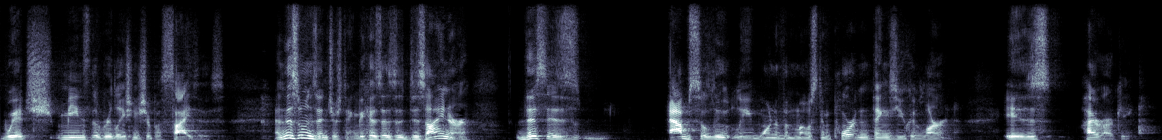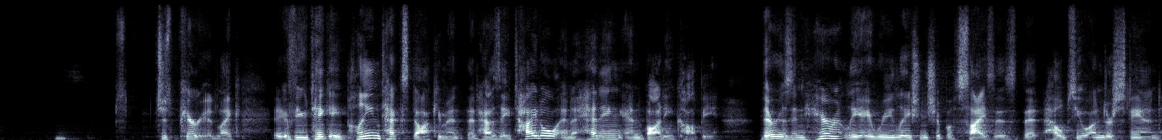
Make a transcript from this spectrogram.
which means the relationship of sizes. And this one's interesting because as a designer, this is absolutely one of the most important things you can learn is hierarchy. Just period. Like if you take a plain text document that has a title and a heading and body copy, there is inherently a relationship of sizes that helps you understand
